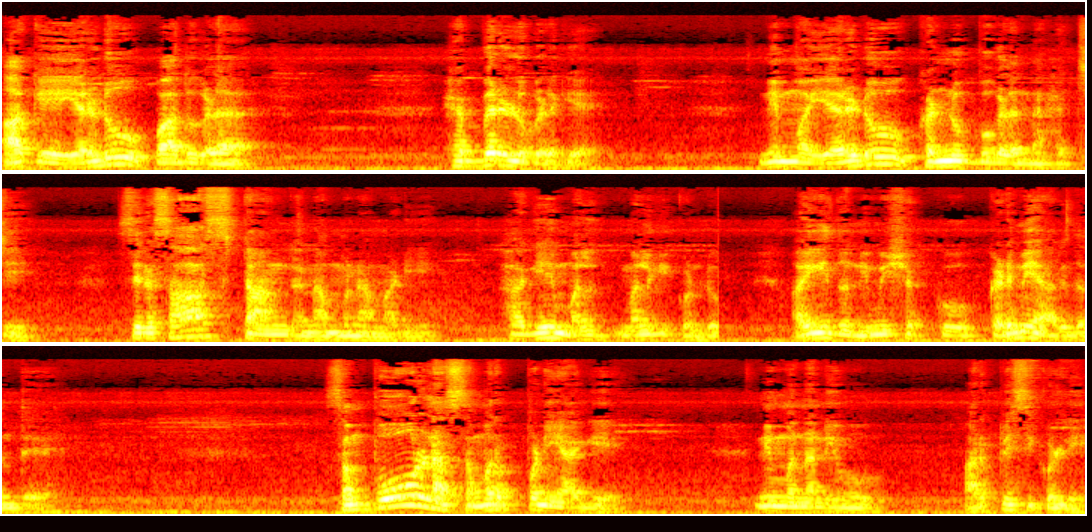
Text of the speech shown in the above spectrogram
ಆಕೆ ಎರಡೂ ಪಾದುಗಳ ಹೆಬ್ಬೆರಳುಗಳಿಗೆ ನಿಮ್ಮ ಎರಡೂ ಕಣ್ಣುಬ್ಬುಗಳನ್ನು ಹಚ್ಚಿ ಶಿರಸಾಷ್ಟಾಂಗ ನಮನ ಮಾಡಿ ಹಾಗೆ ಮಲ್, ಮಲಗಿಕೊಂಡು ಐದು ನಿಮಿಷಕ್ಕೂ ಕಡಿಮೆ ಆಗದಂತೆ ಸಂಪೂರ್ಣ ಸಮರ್ಪಣೆಯಾಗಿ ನಿಮ್ಮನ್ನು ನೀವು ಅರ್ಪಿಸಿಕೊಳ್ಳಿ.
